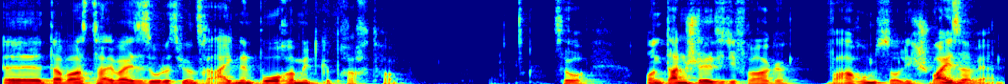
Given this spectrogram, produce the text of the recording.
Äh, da war es teilweise so, dass wir unsere eigenen Bohrer mitgebracht haben. So, und dann stellt sich die Frage, warum soll ich Schweißer werden?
